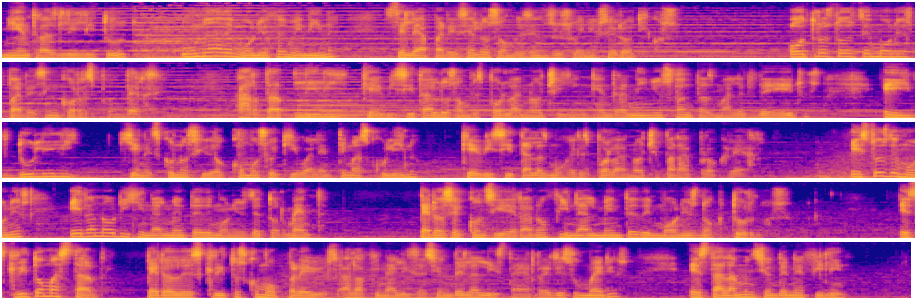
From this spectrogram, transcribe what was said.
mientras Lilitud, una demonio femenina, se le aparece a los hombres en sus sueños eróticos. Otros dos demonios parecen corresponderse. Ardat Lili, que visita a los hombres por la noche y engendra niños fantasmales de ellos, e Irdu Lili, quien es conocido como su equivalente masculino, que visita a las mujeres por la noche para procrear. Estos demonios eran originalmente demonios de tormenta, pero se consideraron finalmente demonios nocturnos. Escrito más tarde, pero descritos como previos a la finalización de la lista de reyes sumerios, está la mención de Nefilín.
